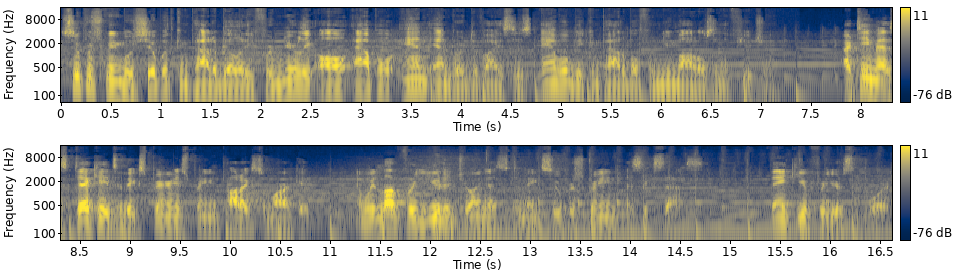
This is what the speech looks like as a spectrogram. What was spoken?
SuperScreen will ship with compatibility for nearly all Apple and Android devices and will be compatible for new models in the future. Our team has decades of experience bringing products to market, and we'd love for you to join us to make SuperScreen a success. Thank you for your support.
